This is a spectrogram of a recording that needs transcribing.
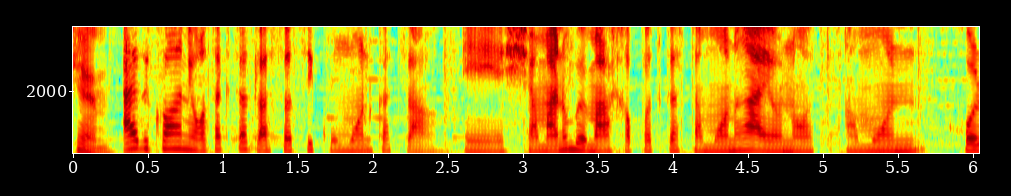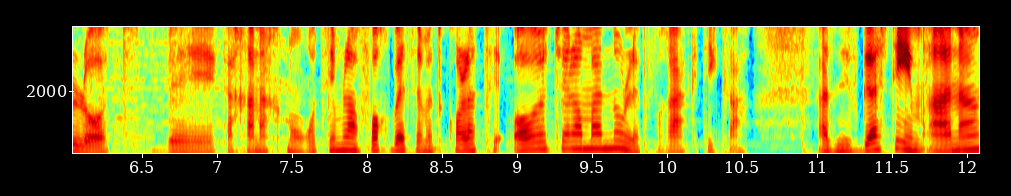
כן. עד כה אני רוצה קצת לעשות סיכומון קצר. שמענו במהלך הפודקאסט המון רעיונות, המון קולות, וככה אנחנו רוצים להפוך בעצם את כל התיאוריות שלמדנו לפרקטיקה. אז נפגשתי עם אנה,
